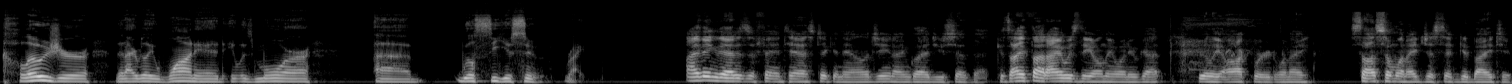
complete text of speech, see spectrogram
closure that I really wanted. It was more, uh, "We'll see you soon." Right. I think that is a fantastic analogy, and I'm glad you said that because I thought I was the only one who got really awkward when I saw someone I just said goodbye to.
